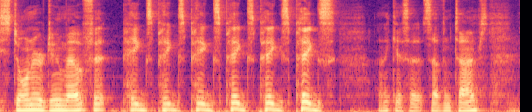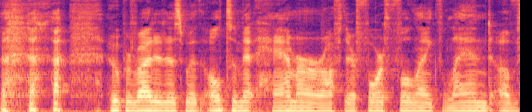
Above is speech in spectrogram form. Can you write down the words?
Stoner Doom outfit, Pigs, Pigs, Pigs, Pigs, Pigs, Pigs. I think I said it seven times. who provided us with Ultimate Hammer off their fourth full length Land of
